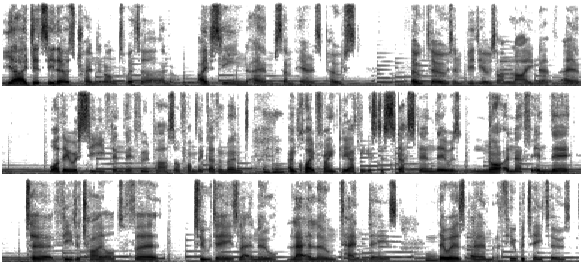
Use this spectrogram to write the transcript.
Yeah, I did see those trending on Twitter, and I've seen um, some parents post photos and videos online of um, what they received in their food parcel from the government. Mm-hmm. And quite frankly, I think it's disgusting. There was not enough in there to feed a child for two days, let alone let alone ten days. Mm. There was um, a few potatoes, a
